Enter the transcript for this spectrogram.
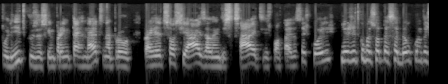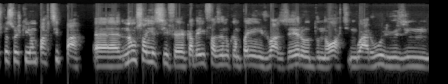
políticos assim para a internet, né, para as redes sociais, além de sites, portais, essas coisas. E a gente começou a perceber o quanto as pessoas queriam participar. É, não só em Recife, acabei fazendo campanha em Juazeiro do Norte, em Guarulhos, em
